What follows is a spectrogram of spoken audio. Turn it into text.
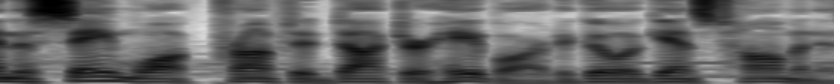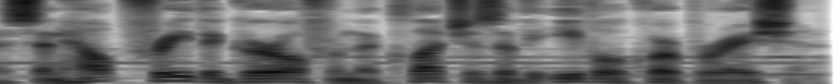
And the same walk prompted Dr. Hibara to go against Hominis and help free the girl from the clutches of the evil corporation.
